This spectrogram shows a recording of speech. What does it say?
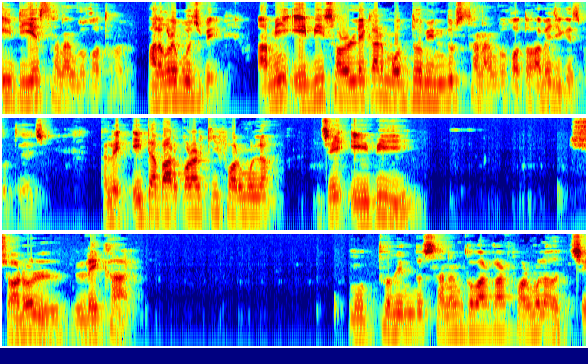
এই ডি এর স্থানাঙ্ক কত হবে? ভালো করে বুঝবে। আমি এ বি সরলরেখার মধ্যবিন্দুর স্থানাঙ্ক কত হবে জিজ্ঞেস করতে চাইছি। তাহলে এটা বার করার কি ফর্মুলা? যে এ বি সরল রেখার মধ্যবিন্দু স্থানাঙ্ক বার করার ফর্মুলা হচ্ছে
